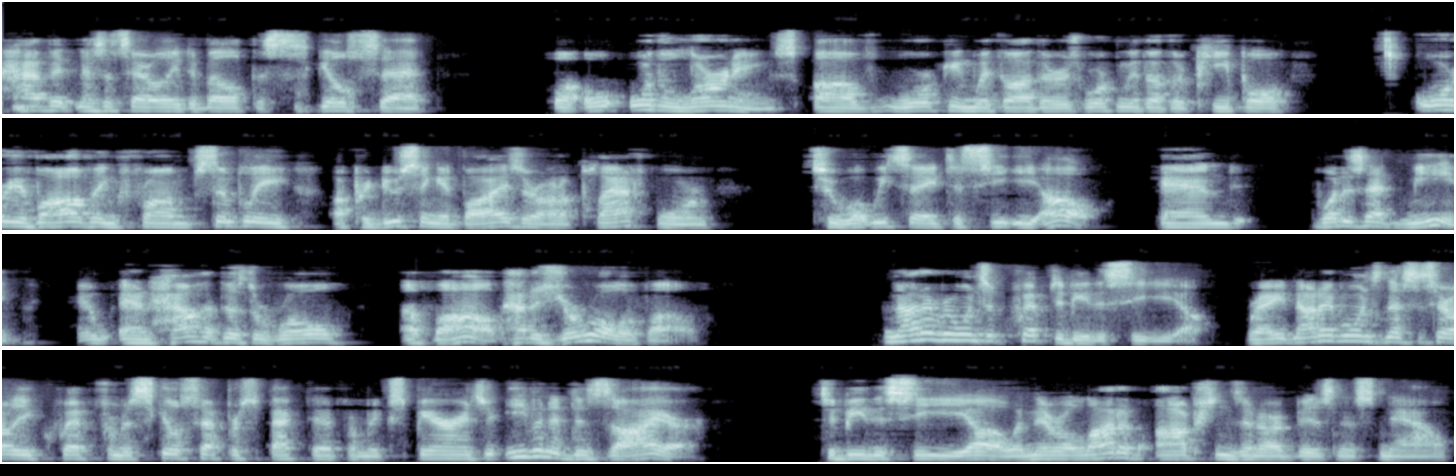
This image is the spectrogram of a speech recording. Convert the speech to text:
haven't necessarily developed the skill set or, or, the learnings of working with others, working with other people, or evolving from simply a producing advisor on a platform to what we say to CEO. And what does that mean? And, and how does the role evolve? How does your role evolve? Not everyone's equipped to be the CEO, right? Not everyone's necessarily equipped from a skill set perspective, from experience, or even a desire to be the CEO. And there are a lot of options in our business now,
